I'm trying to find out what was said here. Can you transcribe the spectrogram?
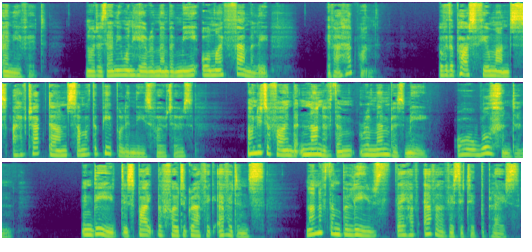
any of it, nor does anyone here remember me or my family, if I had one. Over the past few months, I have tracked down some of the people in these photos, only to find that none of them remembers me or Wolfenden. Indeed, despite the photographic evidence, None of them believes they have ever visited the place.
